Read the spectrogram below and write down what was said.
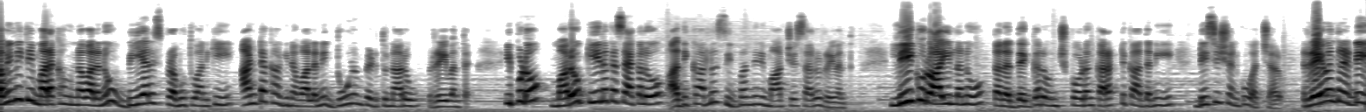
అవినీతి మరక ఉన్న వాళ్ళను బీఆర్ఎస్ ప్రభుత్వానికి అంటకాగిన వాళ్ళని దూరం పెడుతున్నారు రేవంత్. ఇప్పుడు మరో కీలక శాఖలో అధికారులు సిబ్బందిని మార్చేశారు రేవంత్. లీకు రాయుళ్ళను తన దగ్గర ఉంచుకోవడం కరెక్ట్ కాదని డిసిషన్కు వచ్చారు. రేవంత్ రెడ్డి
